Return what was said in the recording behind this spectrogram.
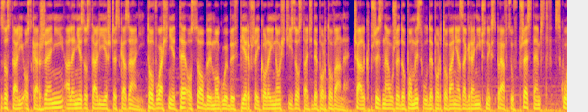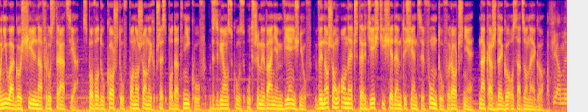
Zostali oskarżeni, ale nie zostali jeszcze skazani. To właśnie te osoby mogłyby w pierwszej kolejności zostać deportowane. Czalk przyznał, że do pomysłu deportowania zagranicznych sprawców przestępstw skłoniła go silna frustracja. Z powodu kosztów ponoszonych przez podatników w związku z utrzymywaniem więźniów wynoszą one 47 tysięcy funtów rocznie na każdego osadzonego. Trafiamy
